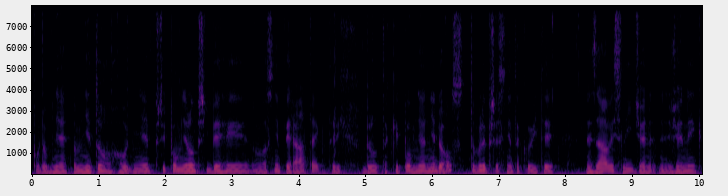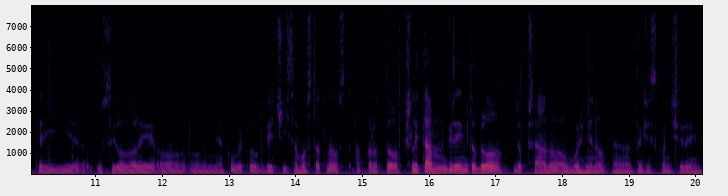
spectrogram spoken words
podobně. Mě to hodně připomnělo příběhy vlastně pirátek, kterých bylo taky poměrně dost. To byly přesně takový ty nezávislí žen, ženy, které usilovaly o, o nějakou jako větší samostatnost a proto šli tam, kde jim to bylo dopřáno a umožněno, takže skončili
